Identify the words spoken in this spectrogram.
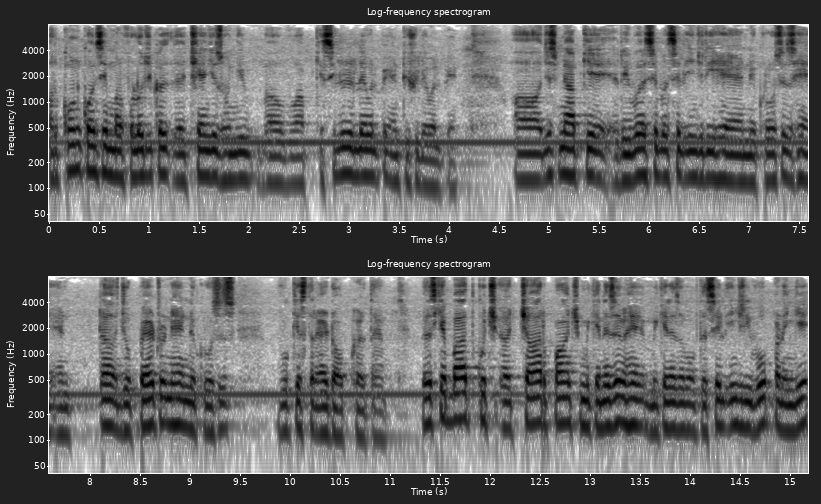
और कौन कौन से मॉर्फोलॉजिकल चेंजेस होंगी वो आपके सेलुलर लेवल पे एंड टिश्यू लेवल पे। जिसमें आपके रिवर्सिबल सेल इंजरी है नेक्रोसिस है एंड जो पैटर्न है नेक्रोसिस वो किस तरह अडॉप्ट करता है। फिर इसके बाद कुछ चार पाँच मेकेनिज़म है mechanism of the cell injury वो पढ़ेंगे।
